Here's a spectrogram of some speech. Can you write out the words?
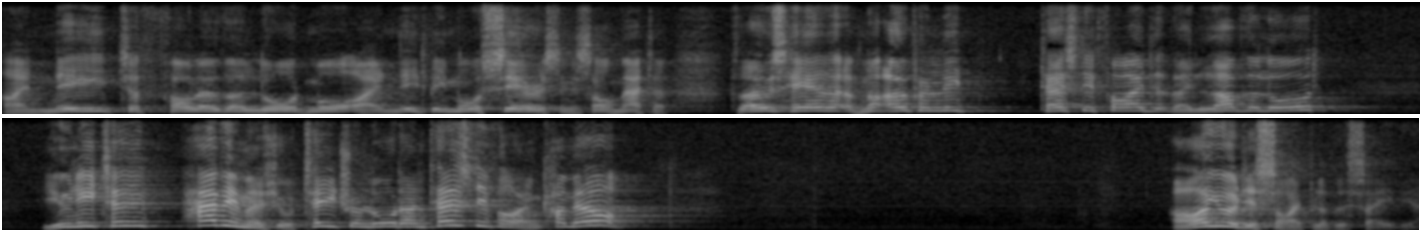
I need to follow the Lord more. I need to be more serious in this whole matter. For those here that have not openly testified that they love the Lord, you need to have Him as your teacher and Lord and testify and come out. Are you a disciple of the Saviour?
